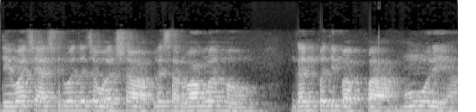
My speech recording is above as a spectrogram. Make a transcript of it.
देवाच्या आशीर्वादाचा वर्षाव आपल्या सर्वांवर हो गणपती बाप्पा मोरया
